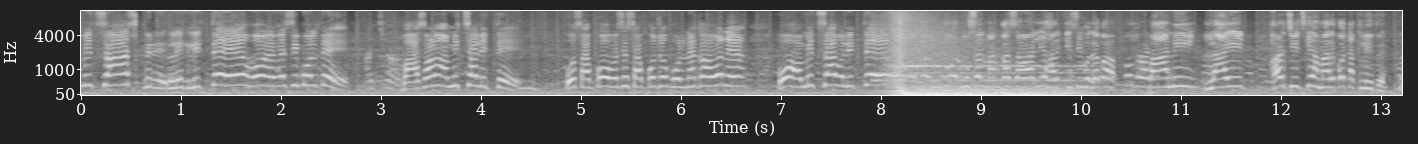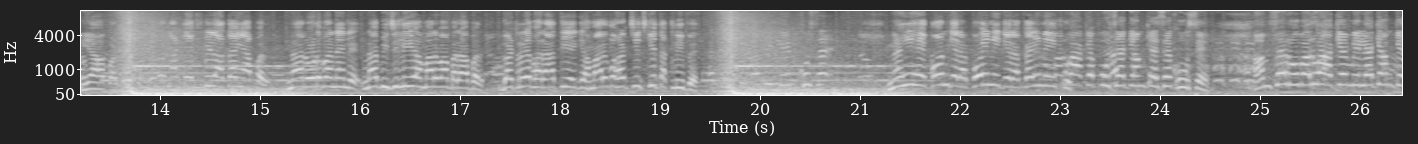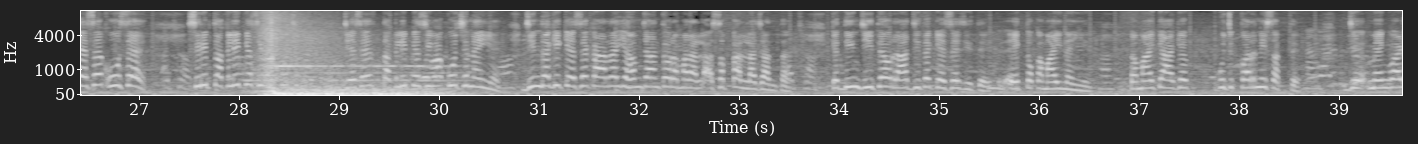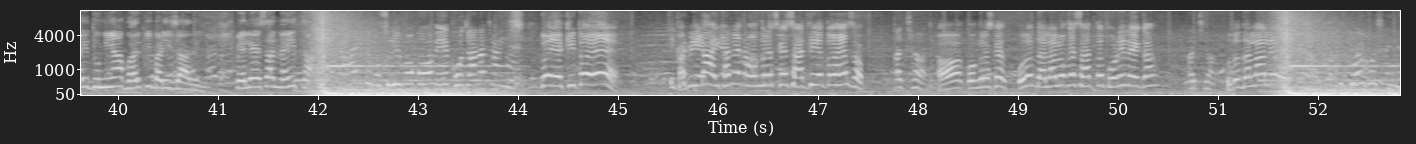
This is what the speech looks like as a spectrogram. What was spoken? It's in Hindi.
अमित शाह लिख, लिखते हैं वो वैसे बोलते हैं। अच्छा। भाषण अमित शाह लिखते हैं। वो सबको वैसे सबको जो बोलने का हो ना वो अमित शाह लिखते हैं। हिंदू और मुसलमान का सवाल है हर किसी को देखो पानी लाइट हर चीज़ की हमारे को तकलीफ़ है यहाँ पर। ना टैक्स बिल आता है यहाँ पर ना रोड बने ले ना बिजली है हमारे वहाँ बराबर। गटरे भराती है कि हमारे को हर चीज़ की तकलीफ़ है। खुश है नहीं है कौन कह रहा कोई नहीं कह रहा कहीं नहीं आके पूछा कि हम कैसे खुश है? हमसे रूबरू आके मिले कि हम कैसे खुश है? सिर्फ़ तकलीफ़ के सिवा कुछ नहीं। जैसे तकलीफ़ के सिवा कुछ नहीं है। ज़िंदगी कैसे काट रही है हम जानते हैं और हमारा सबका अल्लाह जानता है अच्छा। कि दिन जीते और रात जीते कैसे जीते? एक तो कमाई नहीं है। कमाई के आगे कुछ कर नहीं सकते। जे महँगाई दुनिया भर की बढ़ी जा रही है। पहले ऐसा नहीं था। कि मुस्लिमों को अब एक हो जाना चाहिए। तो एक ही तो है। कांग्रेस के साथी है तो है सब। अच्छा। हाँ कांग्रेस के वो तो दलालों के साथ तो थोड़ी रहेगा। अच्छा। वो तो दलाल है। कोई खुश नहीं। है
